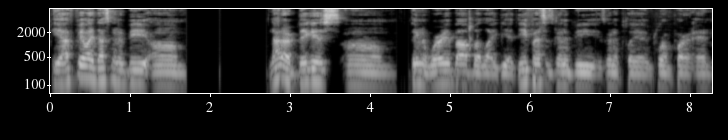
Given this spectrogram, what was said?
Yeah, I feel like that's going to be um, not our biggest um, thing to worry about, but like yeah, defense is going to be is going to play an important part. And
